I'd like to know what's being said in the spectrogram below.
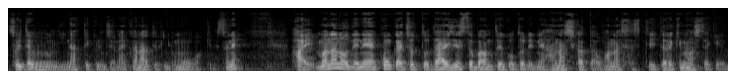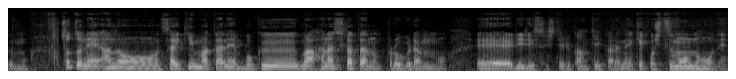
そういった部分になってくるんじゃないかなというふうに思うわけですよね。はい。まあ、なのでね、今回ちょっとダイジェスト版ということでね、話し方をお話しさせていただきましたけれども、ちょっとね、あのー、最近またね、僕、まあ、話し方のプログラムも、えー、リリースしてる関係からね、結構質問の方ね、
